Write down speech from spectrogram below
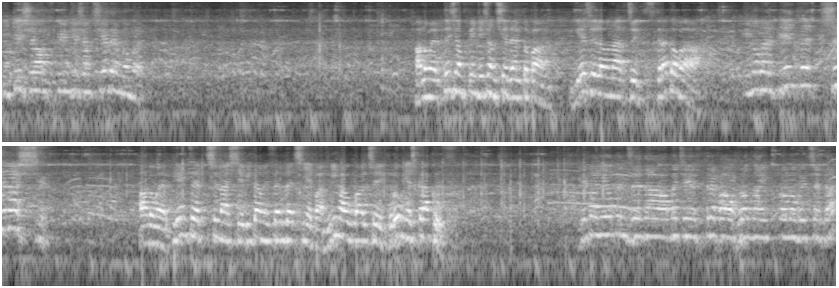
I 1057 numer. A numer 1057 to pan Jerzy Leonarczyk z Krakowa. I numer 513. A numer 513 witamy serdecznie pan Michał Walczyk, również Kraków. Wie pani o tym, że na mecie jest strefa ochronna i wolno wyprzedzać?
